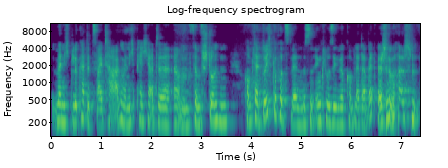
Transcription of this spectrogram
wenn ich Glück hatte, zwei Tagen, wenn ich Pech hatte, ähm, fünf Stunden komplett durchgeputzt werden müssen, inklusive kompletter Bettwäsche waschen.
